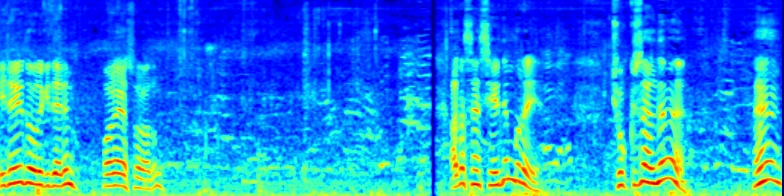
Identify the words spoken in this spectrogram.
İleri doğru gidelim. Oraya soralım. Ada sen sevdin burayı? Evet. Çok güzel değil mi? He?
